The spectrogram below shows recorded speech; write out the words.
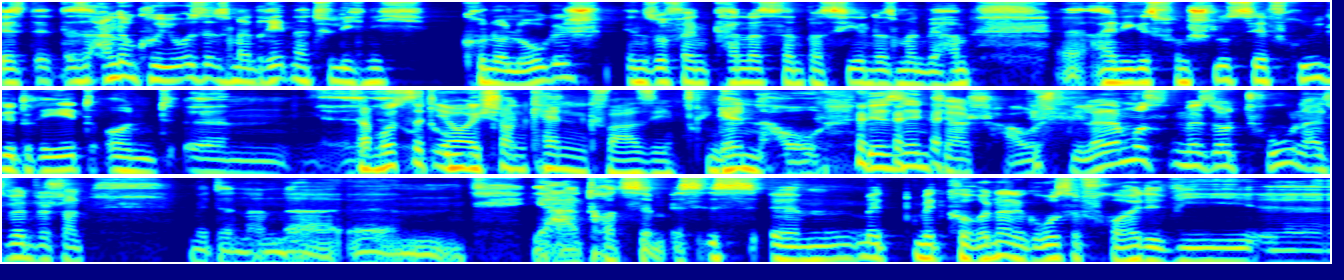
das, das andere Kuriose ist, man dreht natürlich nicht chronologisch. Insofern kann das dann passieren, dass man, wir haben äh, einiges vom Schluss sehr früh gedreht und ähm, da musstet ihr euch schon kennen quasi. Genau, wir sind ja Schauspieler. Da mussten wir so tun, als würden wir schon miteinander. Ähm, ja, trotzdem, es ist ähm, mit, mit Corinna eine große Freude, wie, äh,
